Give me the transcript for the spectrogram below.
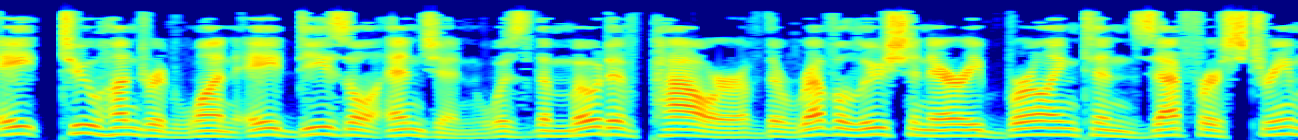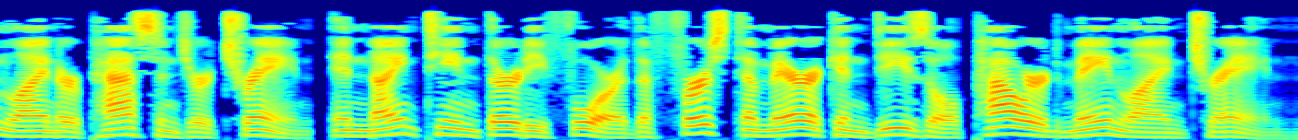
8 201A diesel engine was the motive power of the revolutionary Burlington Zephyr Streamliner passenger train. In 1934, the first American diesel-powered mainline train.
